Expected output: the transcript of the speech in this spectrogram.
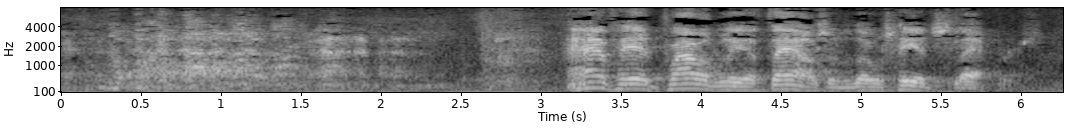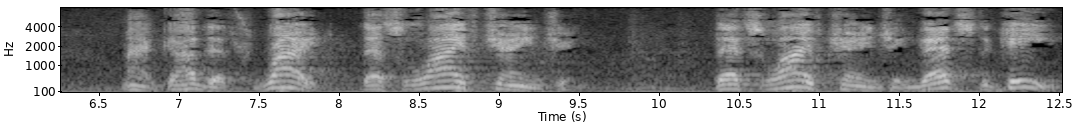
I've had probably a thousand of those head slappers. My God, that's right. That's life changing. That's life changing. That's the key.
